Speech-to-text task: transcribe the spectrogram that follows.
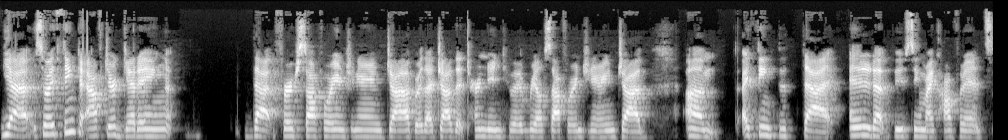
Yeah. So I think after getting that first software engineering job or that job that turned into a real software engineering job, um, I think that that ended up boosting my confidence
